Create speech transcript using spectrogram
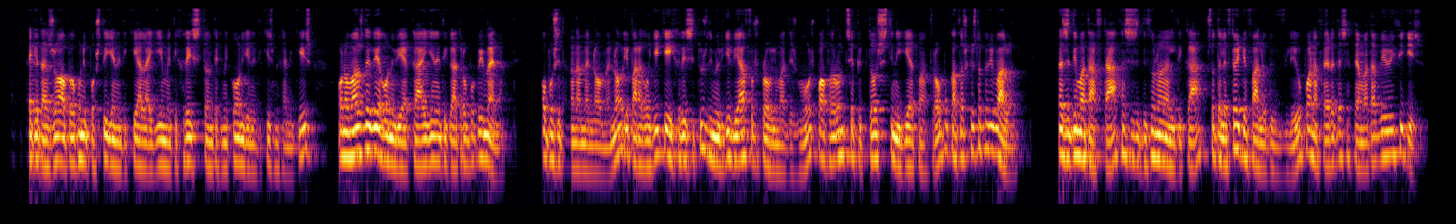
Τα φυτά και τα ζώα που έχουν υποστεί γενετική αλλαγή με τη χρήση των τεχνικών γενετικής μηχανικής ονομάζονται διαγωνιδιακά ή γενετικά τροποποιημένα. Όπως ήταν αναμενόμενο, η παραγωγή και η χρήση τους δημιουργεί διάφορους προβληματισμούς που αφορούν τις επιπτώσεις στην υγεία του ανθρώπου καθώς και στο περιβάλλον. Τα ζητήματα αυτά θα συζητηθούν αναλυτικά στο τελευταίο κεφάλαιο του βιβλίου που αναφέρεται σε θέματα βιοειθικής.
